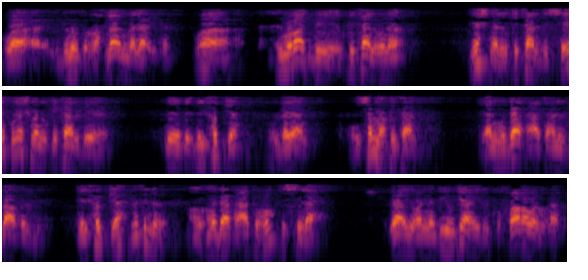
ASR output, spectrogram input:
وجنود الرحمن ملائكة. والمراد بالقتال هنا يشمل القتال بالسيف ويشمل القتال ب... ب... بالحجة والبيان. يسمى قتال. يعني مدافعة أهل الباطل بالحجة مثل مدافعتهم بالسلاح يا أيها النبي جاهد الكفار والمنافقين.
